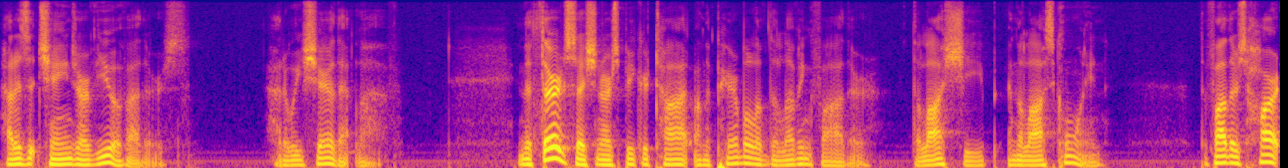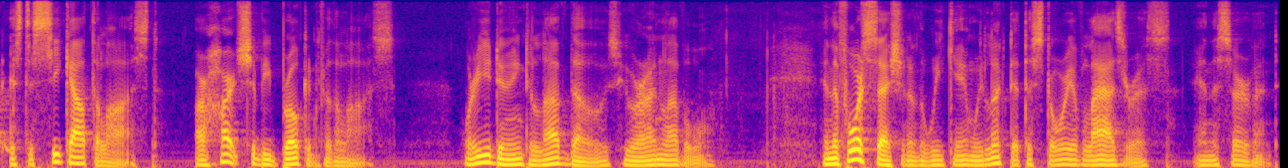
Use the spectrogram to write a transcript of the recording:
How does it change our view of others? How do we share that love? In the third session, our speaker taught on the parable of the loving father, the lost sheep, and the lost coin. The Father's heart is to seek out the lost. Our hearts should be broken for the lost. What are you doing to love those who are unlovable? In the fourth session of the weekend, we looked at the story of Lazarus and the servant.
